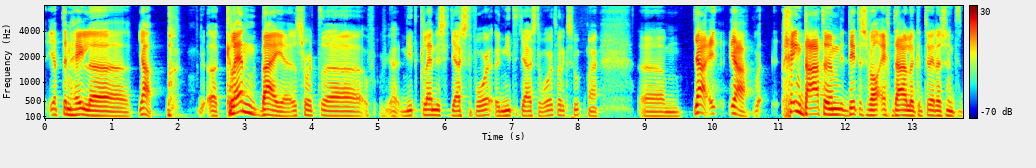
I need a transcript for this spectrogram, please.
je hebt een hele ja, uh, clan bij je. Een soort, uh, of, ja, niet clan is het juiste woord, niet het juiste woord wat ik zoek, maar um, ja, ja, geen datum. Dit is wel echt duidelijk een 2000,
